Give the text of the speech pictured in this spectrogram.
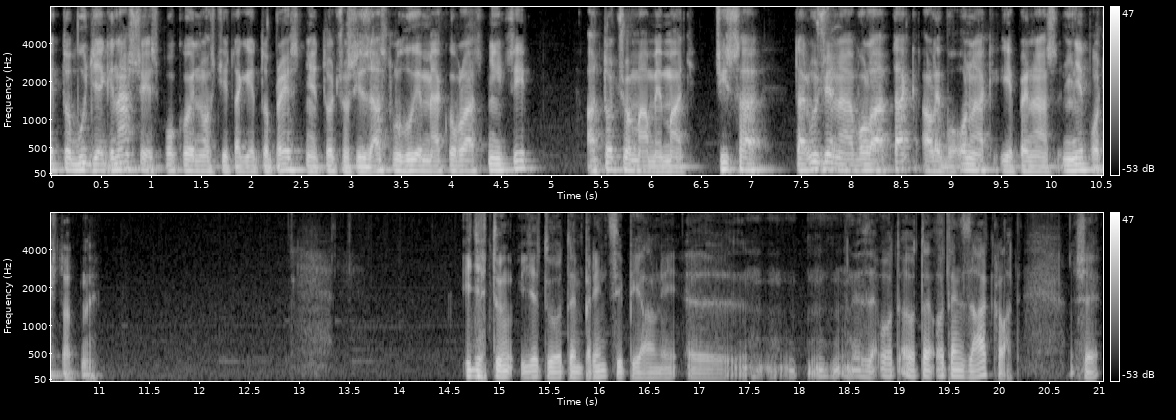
keď to bude k našej spokojnosti, tak je to presne to, čo si zasluhujeme ako vlastníci a to, čo máme mať. Či sa tá ružená volá tak, alebo onak, je pre nás nepodstatné. Ide tu, ide tu o ten principiálny, e, o, o, ten, o ten základ, že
